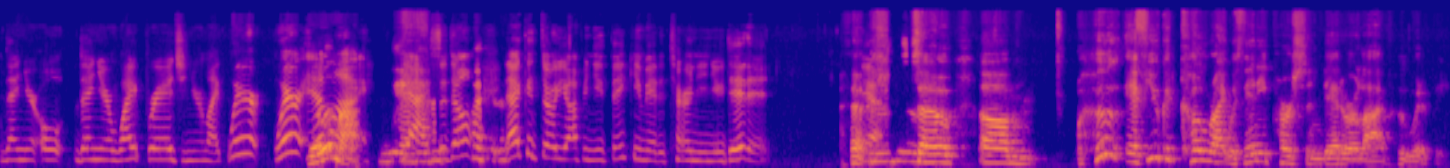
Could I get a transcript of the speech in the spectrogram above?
then you're old, then you're White Bridge, and you're like, where? Where am Where am I? I? Yeah. Yeah. So don't that could throw you off, and you think you made a turn and you didn't. Yeah. So, um, who, if you could co-write with any person, dead or alive, who would it be?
